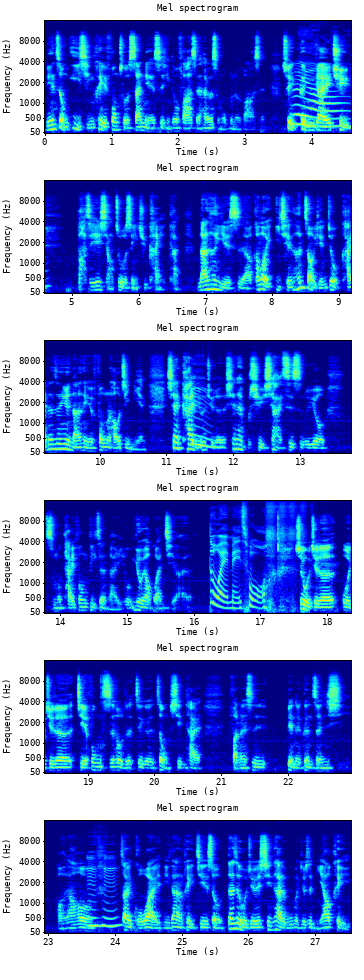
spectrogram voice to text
连这种疫情可以封锁三年的事情都发生，还有什么不能发生？所以更应该去把这些想做的事情去看一看。南横也是啊，搞不好以前很早以前就开，但是因为南横也封了好几年，现在开你会觉得现在不去，下一次是不是又什么台风、地震来以后又要关起来了？对，没错。所以我觉得，我觉得解封之后的这个这种心态，反而是。变得更珍惜，好，然后在国外你当然可以接受，但是我觉得心态的部分就是你要可以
